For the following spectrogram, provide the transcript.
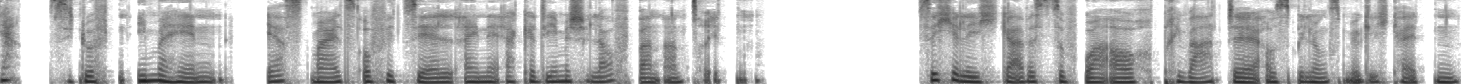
ja, sie durften immerhin erstmals offiziell eine akademische Laufbahn antreten. Sicherlich gab es zuvor auch private Ausbildungsmöglichkeiten,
